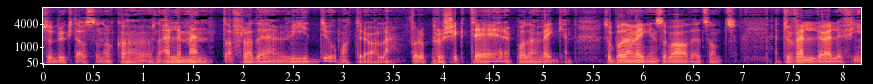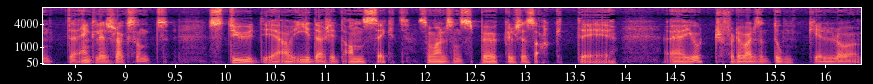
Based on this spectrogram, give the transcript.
så, brukte jeg også noen elementer fra det videomaterialet for å prosjektere på den veggen. Så på den veggen så var det et sånt et veldig, veldig fint Egentlig et slags sånt studie av Ida sitt ansikt, som var litt sånn spøkelsesaktig eh, gjort. For det var litt sånn dunkel, og,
